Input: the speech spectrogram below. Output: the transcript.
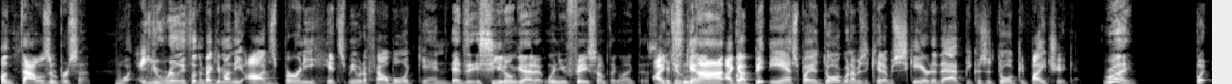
1,000%. What, you really thought in the back of your mind the odds Bernie hits me with a foul ball again? It's- See, you don't get it when you face something like this. I It's do get not it. I got bit in the ass by a dog when I was a kid. I was scared of that because a dog could bite you again. Right. But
